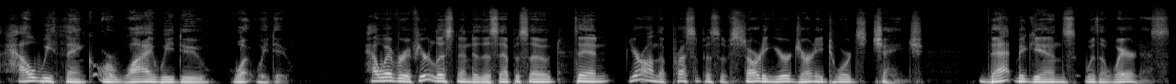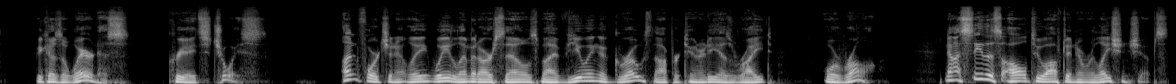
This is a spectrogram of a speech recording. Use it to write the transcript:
how we think or why we do what we do. However, if you're listening to this episode, then you're on the precipice of starting your journey towards change. That begins with awareness, because awareness creates choice. Unfortunately, we limit ourselves by viewing a growth opportunity as right or wrong. Now, I see this all too often in relationships.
